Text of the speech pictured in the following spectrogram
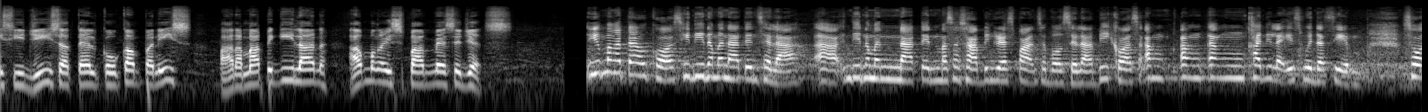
ACG sa telco companies para mapigilan ang mga spam messages. Yung mga telcos, hindi naman natin sila, ah, hindi naman natin masasabing responsible sila because ang, ang, ang kanila is with the SIM. So,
